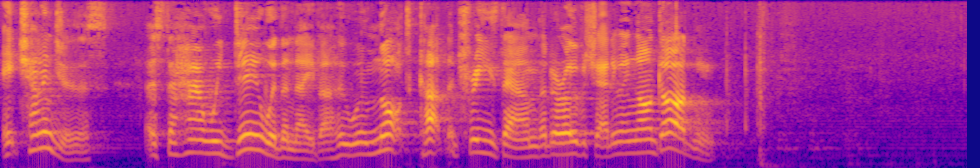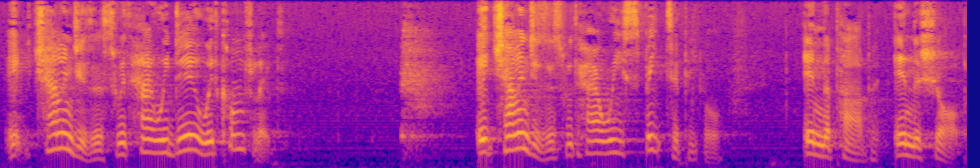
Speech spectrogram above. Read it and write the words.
It challenges us as to how we deal with a neighbour who will not cut the trees down that are overshadowing our garden. It challenges us with how we deal with conflict. It challenges us with how we speak to people in the pub, in the shop,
